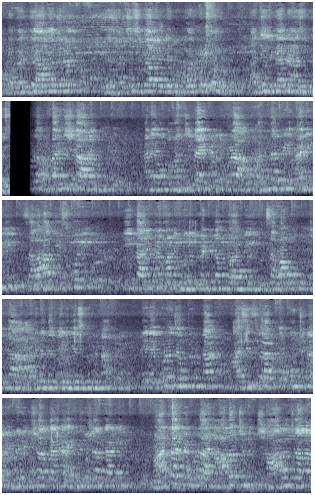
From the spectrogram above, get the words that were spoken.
ఒక మంచి ఆలోచన. ఇది సక్సెస్ కావాలని చెప్పి కోరుకుంటూ అజీవ్ గారిని ఆశిస్తున్నాను కూడా పరిష్కారం అనే ఒక మంచి టైటిల్ కూడా అందరినీ అడిగి సలహా తీసుకొని ఈ కార్యక్రమాన్ని మొదలు పెట్టడం వారిని సభాముఖంగా అభినందన తెలియజేసుకుంటున్నా నేను ఎప్పుడూ చెబుతుంటా అజీజ్ గారితో కూర్చున్న రెండు నిమిషాలు కానీ ఐదు నిమిషాలు కానీ మాట్లాడినప్పుడు ఆయన ఆలోచనలు చాలా చాలా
